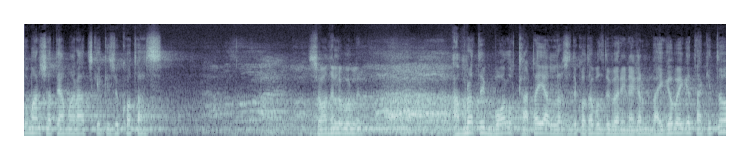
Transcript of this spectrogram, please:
তোমার সাথে আমার আজকে কিছু কথা আছে। সমাধান বললেন, আমরা তো বল খাটাই আল্লাহর সাথে কথা বলতে পারি না, কারণ ভাইগা বাইকে থাকি তো।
